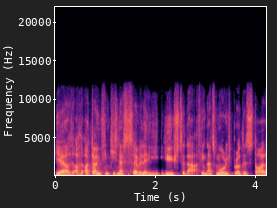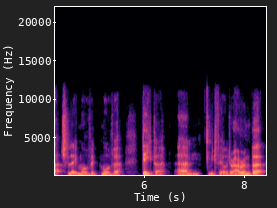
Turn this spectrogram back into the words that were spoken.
yeah, I, I, don't think he's necessarily used to that. I think that's more his brother's style, actually, more of a more of a deeper um, midfielder, Aaron. But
